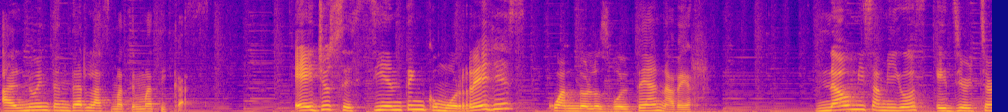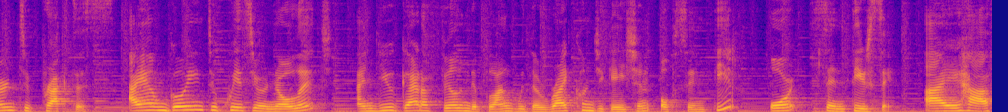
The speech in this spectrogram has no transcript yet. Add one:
al no entender las matemáticas. Ellos se sienten como reyes cuando los voltean a ver. Now, mis amigos, it's your turn to practice. I am going to quiz your knowledge and you gotta fill in the blank with the right conjugation of sentir or sentirse. I have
